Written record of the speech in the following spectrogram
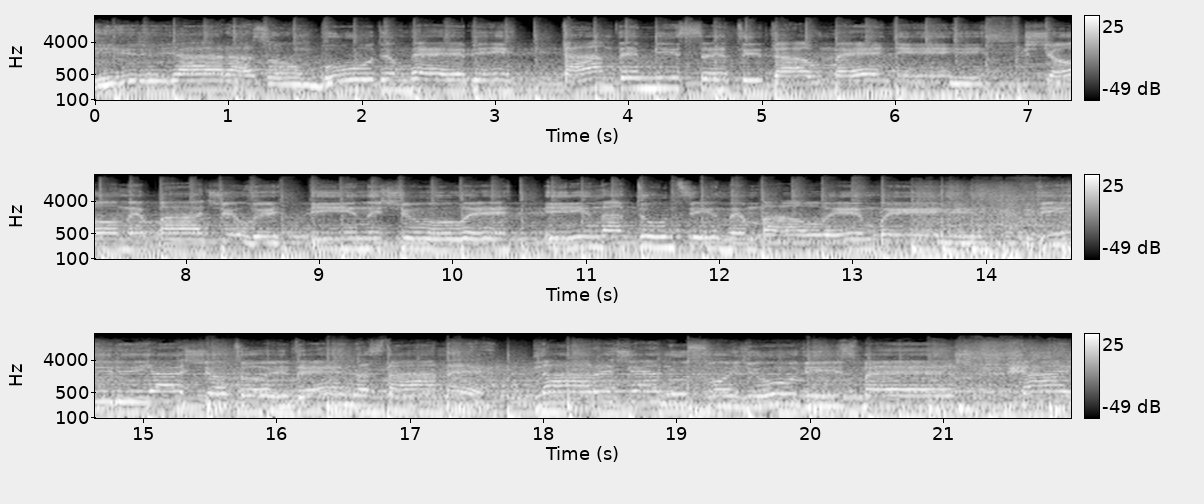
вірю я. Разом буде в небі, там, де місце ти дав мені, що не бачили і не чули, і на думці не мали ми. Вірю я, що той день настане, наречену свою візьмеш, хай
